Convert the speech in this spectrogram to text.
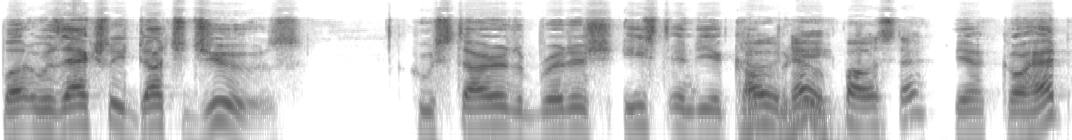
but it was actually Dutch Jews who started the British East India Company. no, Pastor. Yeah, go ahead.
